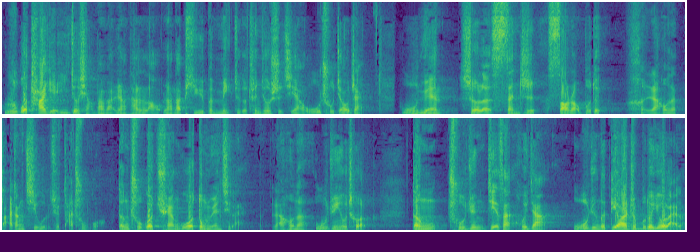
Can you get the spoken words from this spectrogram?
如果他也义，就想办法让他劳，让他疲于奔命。这个春秋时期啊，吴楚交战，五元设了三支骚扰部队，然后呢，大张旗鼓的去打楚国。等楚国全国动员起来，然后呢，吴军又撤了。等楚军解散回家，吴军的第二支部队又来了，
